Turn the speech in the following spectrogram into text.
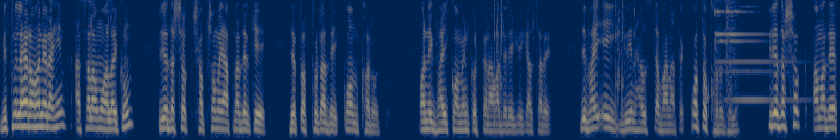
বিসমিল্লাহ রহমানের রাহিম। আসসালামু আলাইকুম। প্রিয় দর্শক, সবসময় আপনাদেরকে যে তথ্যটা দেয় কম খরচ। অনেক ভাই কমেন্ট করছেন আমাদের এগ্রিকালচারে যে, ভাই, এই গ্রিন হাউসটা বানাতে কত খরচ হলো? প্রিয় দর্শক, আমাদের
